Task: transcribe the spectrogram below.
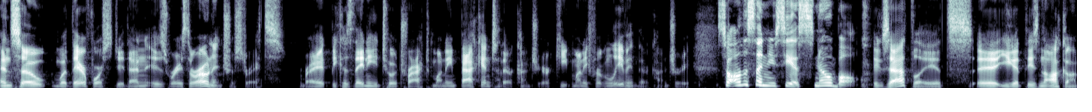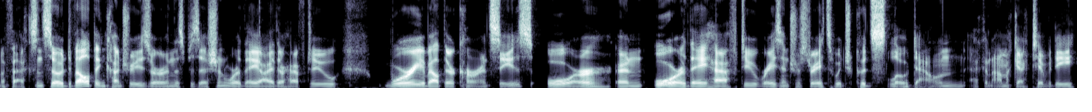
and so what they're forced to do then is raise their own interest rates, right? Because they need to attract money back into their country or keep money from leaving their country. So all of a sudden you see a snowball. Exactly. It's uh, you get these knock-on effects. And so developing countries are in this position where they either have to worry about their currencies or and or they have to raise interest rates which could slow down economic activity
